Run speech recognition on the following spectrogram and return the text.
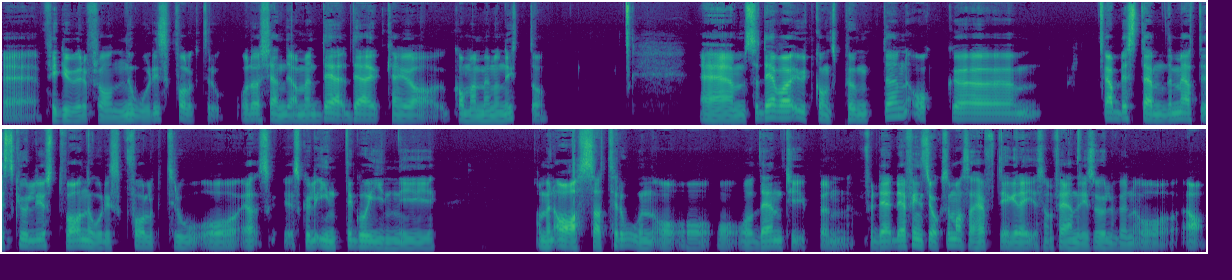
eh, figurer från nordisk folktro. Och då kände jag, men där, där kan jag komma med något nytt då. Eh, så det var utgångspunkten och eh, jag bestämde mig att det skulle just vara nordisk folktro och jag skulle inte gå in i ja, men asatron och, och, och, och, den typen. För det, det, finns ju också massa häftiga grejer som Fenrisulven och ja,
